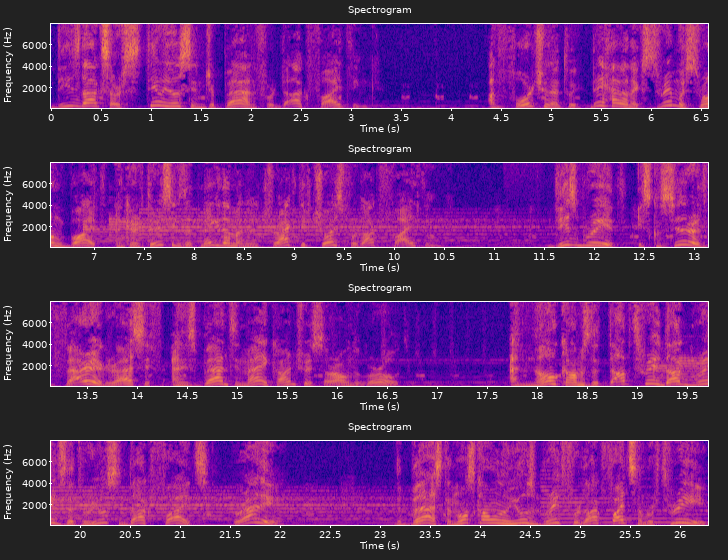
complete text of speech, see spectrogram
These dogs are still used in Japan for dog fighting. Unfortunately, they have an extremely strong bite and characteristics that make them an attractive choice for dog fighting. This breed is considered very aggressive and is banned in many countries around the world. And now comes the top 3 dog breeds that were used in dog fights. Ready? The best and most commonly used breed for dog fights number 3,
